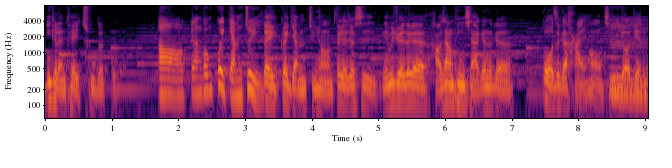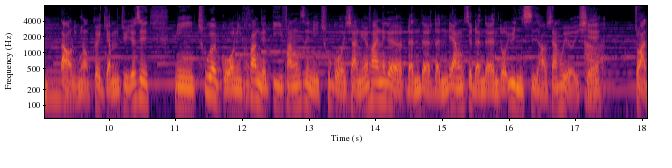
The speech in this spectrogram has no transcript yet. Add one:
你可能可以出个国。哦，跟人讲贵盐水。对，贵盐水哦，这个就是你不觉得这个好像听起来跟那个？过这个海哈，其实有点道理哦。贵讲句就是，你出个国，你换个地方，或是你出国一下，你会发现那个人的能量，或是人的很多运势，好像会有一些转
